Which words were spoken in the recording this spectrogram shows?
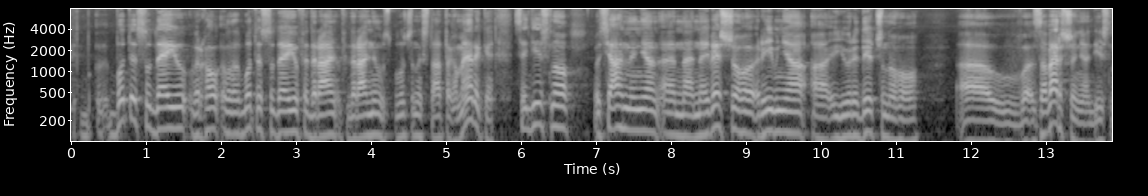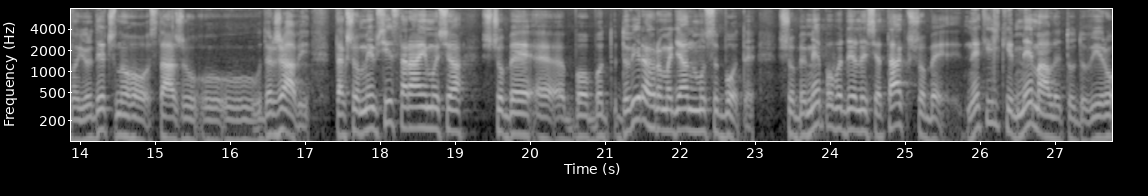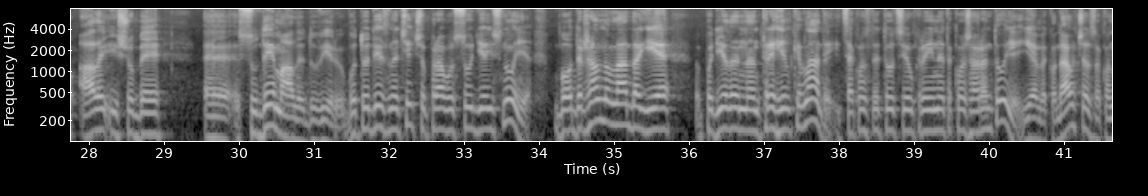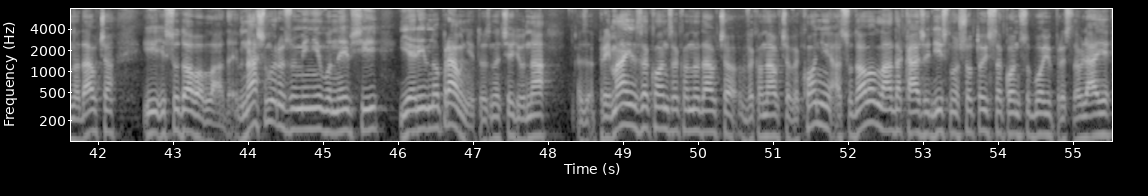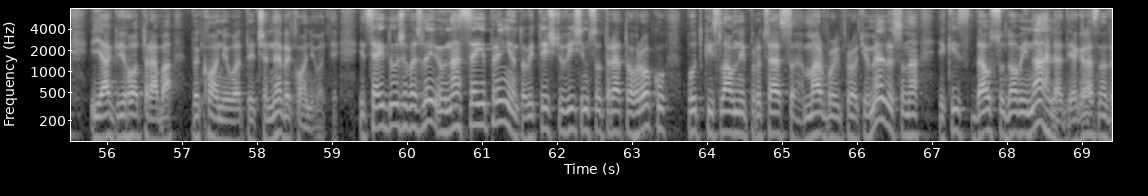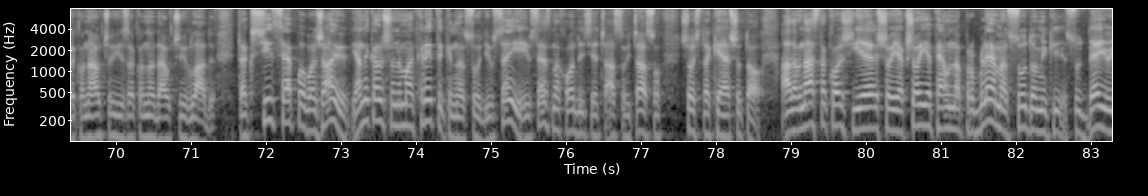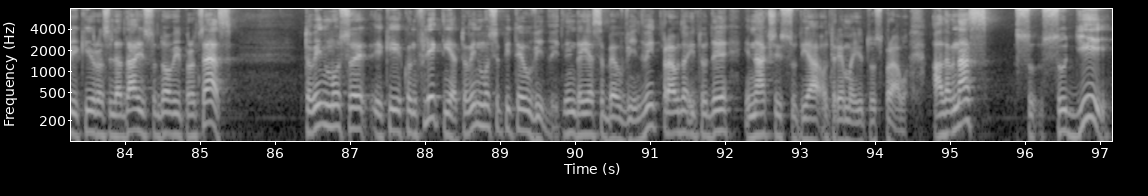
бути суддею, верхов, бути суддею федераль, федеральним в Сполучених Штатах Америки. Це дійсно осягнення е, на- найвищого рівня е, юридичного. е, В завершення дійсно юридичного стажу у, у державі. Так що ми всі стараємося, щоб е, бо, бо довіра громадян мусить бути, щоб ми поводилися так, щоб не тільки ми мали ту довіру, але і щоб е, суди мали довіру. Бо тоді значить, що правосуддя існує. Бо державна влада є поділена на три гілки влади, і це Конституція України також гарантує. Є виконавча, законодавча і, і судова влада. В нашому розумінні вони всі є рівноправні. То значить, з- приймає закон законодавчо, виконавча виконує, а судова влада каже дійсно, що той закон собою представляє і як його треба виконувати чи не виконувати. І це і дуже важливо. У нас це і прийнято. Від 1803 року був такий славний процес Марборі проти Медисона, який дав судовий нагляд якраз над виконавчою і законодавчою владою. Так всі це поважають. Я не кажу, що нема критики на суді. Все є, і все знаходиться часу від часу, щось таке, що то. Але в нас також є, що якщо є певна проблема з судом, суддею, який розглядає судовий процес, то він мусить, який конфлікт є, то він мусить піти у відвід. Він дає себе у відвід, правда, і туди інакший суддя отримає ту справу. Але в нас су- судді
